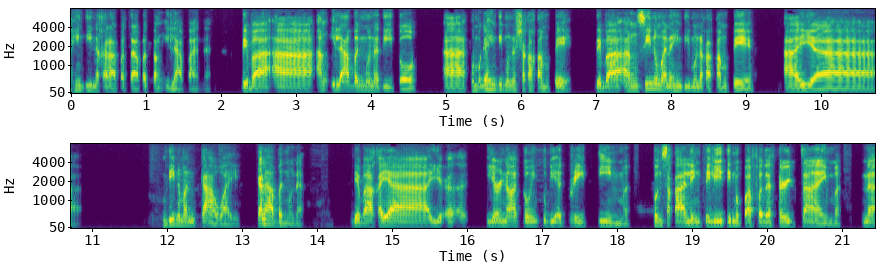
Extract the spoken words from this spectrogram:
hindi nakarapat-dapat pang ilaban. 'di ba? Uh, ang ilaban mo na dito, uh, kumbaga hindi mo na siya kakampi, 'di ba? Ang sino man na hindi mo nakakampi ay uh, hindi naman kaaway, kalaban mo na. 'Di ba? Kaya you're, uh, you're not going to be a great team kung sakaling pilitin mo pa for the third time na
